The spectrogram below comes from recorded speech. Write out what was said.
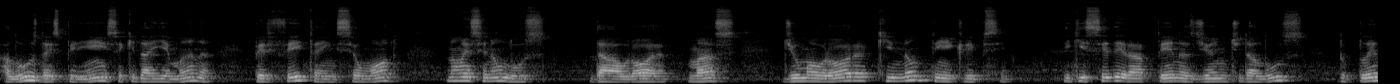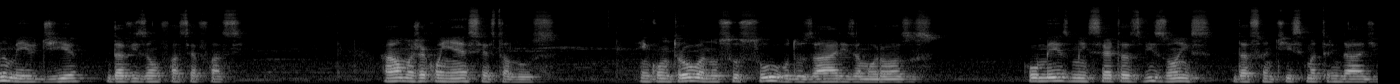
A luz da experiência que daí emana, perfeita em seu modo, não é senão luz da aurora, mas de uma aurora que não tem eclipse e que cederá apenas diante da luz do pleno meio-dia da visão face a face. A alma já conhece esta luz. Encontrou-a no sussurro dos ares amorosos, ou mesmo em certas visões da Santíssima Trindade,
